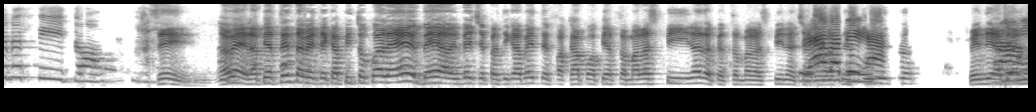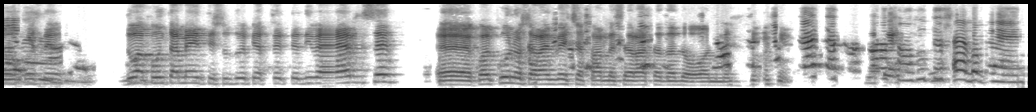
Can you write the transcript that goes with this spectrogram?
Vestito. Sì, vabbè, la piazzetta avete capito qual è, Bea invece praticamente fa capo a Piazza Malaspina, da Piazza Malaspina c'è Brava Bea! Quindi abbiamo questi due appuntamenti su due piazzette diverse. eh, qualcuno sarà invece a fare le serate da donne. sono tutte stupende.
